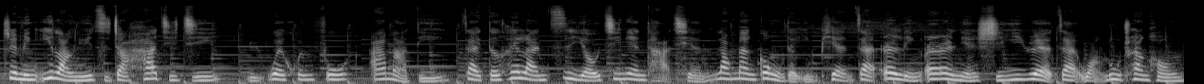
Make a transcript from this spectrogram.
这名伊朗女子叫哈吉吉，与未婚夫阿玛迪在德黑兰自由纪念塔前浪漫共舞的影片，在二零二二年十一月在网络窜红。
